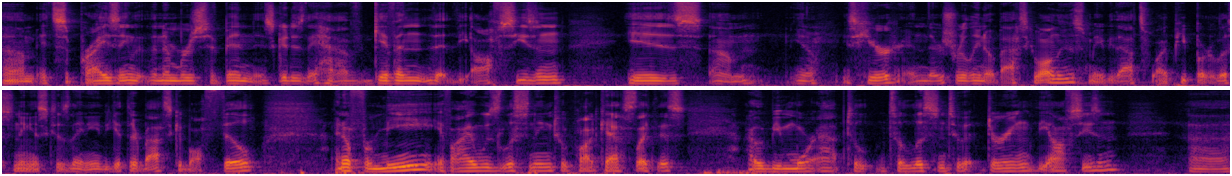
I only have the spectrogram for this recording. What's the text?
um, it's surprising that the numbers have been as good as they have, given that the off season is um, you know is here and there's really no basketball news. Maybe that's why people are listening is because they need to get their basketball fill. I know for me, if I was listening to a podcast like this, I would be more apt to, to listen to it during the off season. Uh,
